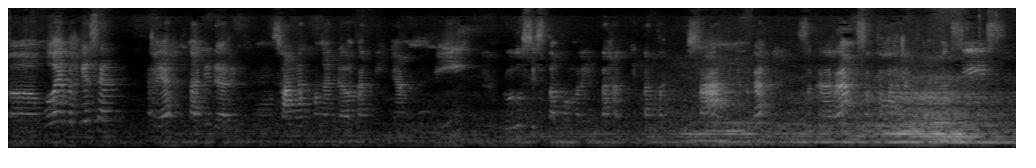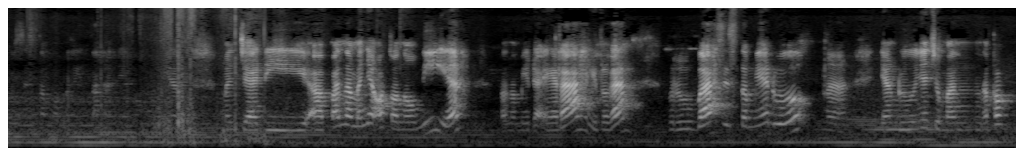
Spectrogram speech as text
uh, mulai bergeser ya. Tadi dari sangat mengandalkan minyak bumi dulu sistem pemerintahan kita terpusat gitu kan. Sekarang setelah reformasi sistem pemerintahan yang kemudian menjadi apa namanya otonomi ya otonomi daerah gitu kan berubah sistemnya dulu. Nah, yang dulunya cuman apa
